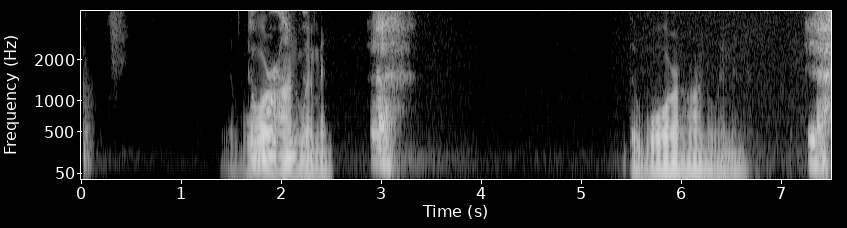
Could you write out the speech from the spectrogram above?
The The war war on on women. Uh, The war on women. yeah,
